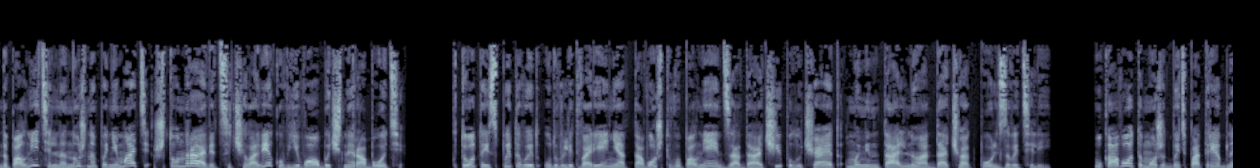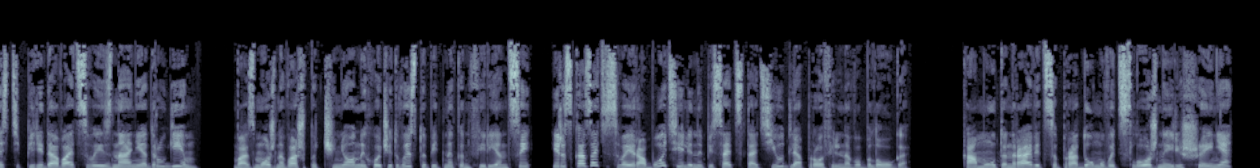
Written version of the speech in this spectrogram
Дополнительно нужно понимать, что нравится человеку в его обычной работе. Кто-то испытывает удовлетворение от того, что выполняет задачи и получает моментальную отдачу от пользователей. У кого-то может быть потребность передавать свои знания другим. Возможно, ваш подчиненный хочет выступить на конференции и рассказать о своей работе или написать статью для профильного блога. Кому-то нравится продумывать сложные решения,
